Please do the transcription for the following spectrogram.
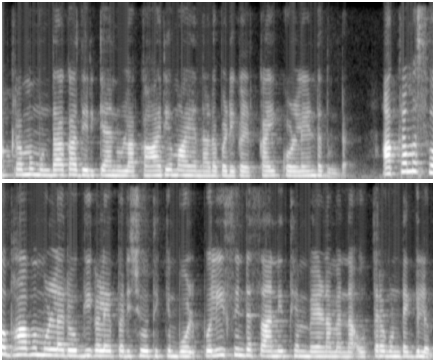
അക്രമമുണ്ടാകാതിരിക്കാനുള്ള കാര്യമായ നടപടികൾ കൈക്കൊള്ളേണ്ടതുണ്ട്. അക്രമ സ്വഭാവമുള്ള രോഗികളെ പരിശോധിക്കുമ്പോൾ പോലീസിന്റെ സാന്നിധ്യം വേണമെന്ന ഉത്തരവുണ്ടെങ്കിലും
